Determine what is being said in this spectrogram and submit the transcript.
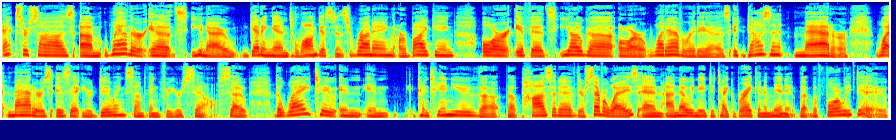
exercise, um, whether it's, you know, getting into long distance running or biking, or if it's yoga or whatever it is, it doesn't matter. What matters is that you're doing something for yourself. So the way to in, in continue the, the positive, there's several ways, and I know we need to take a break in a minute, but before we do,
